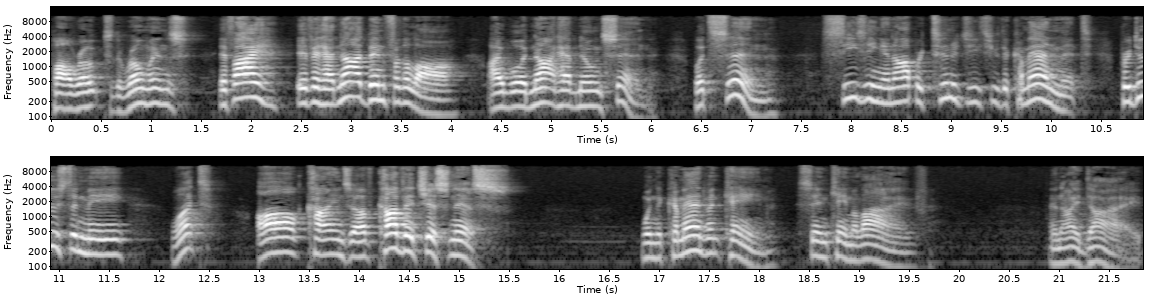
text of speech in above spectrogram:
Paul wrote to the Romans, if, I, if it had not been for the law, I would not have known sin. But sin, seizing an opportunity through the commandment, produced in me what? All kinds of covetousness. When the commandment came, sin came alive, and I died.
